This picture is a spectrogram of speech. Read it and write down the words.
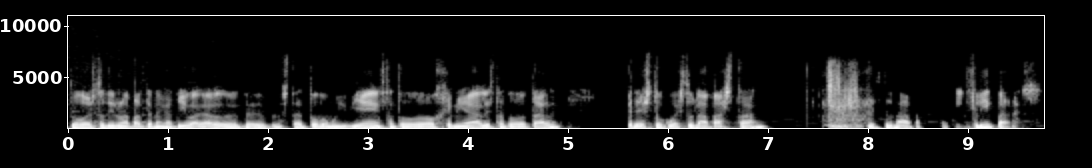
Todo esto tiene una parte negativa, claro. Está todo muy bien, está todo genial, está todo tal, pero esto cuesta una pasta. Cuesta una pasta que flipas.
